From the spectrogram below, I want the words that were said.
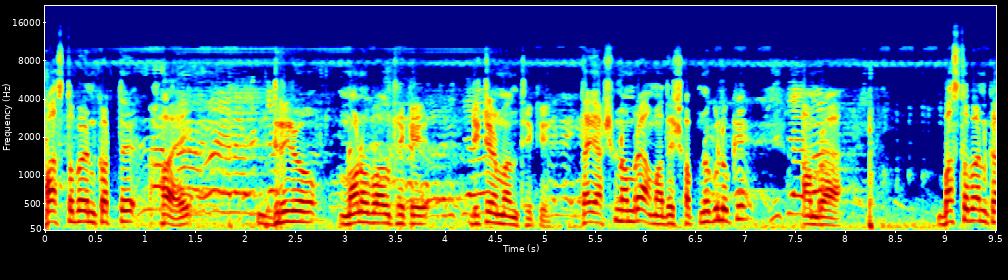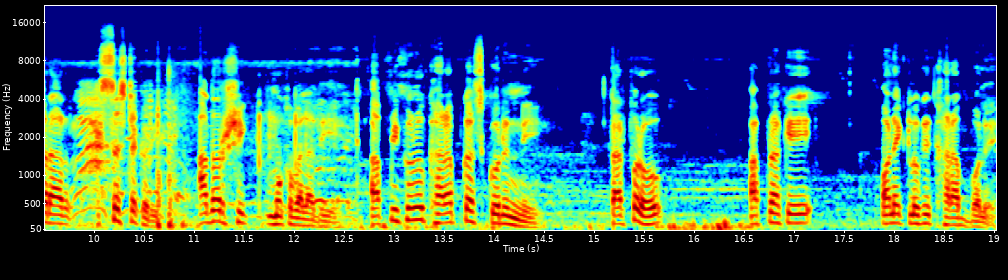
বাস্তবায়ন করতে হয় দৃঢ় মনোবল থেকে ডিটারমান থেকে। তাই আসুন আমরা আমাদের স্বপ্নগুলোকে আমরা বাস্তবায়ন করার চেষ্টা করি আদর্শিক মোকাবেলা দিয়ে। আপনি কোনো খারাপ কাজ করেননি, তারপরও আপনাকে অনেক লোকে খারাপ বলে।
